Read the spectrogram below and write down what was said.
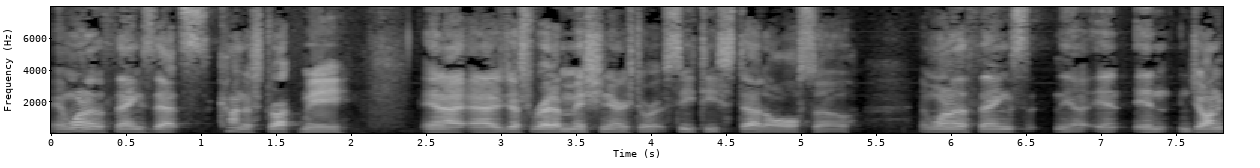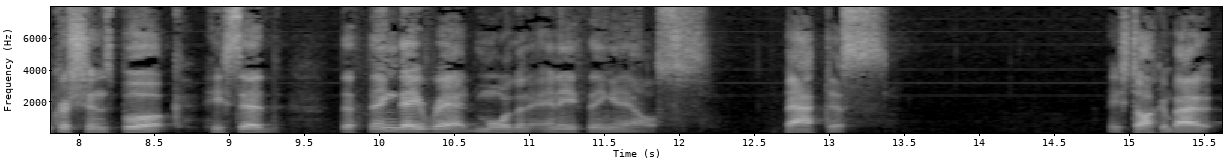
And one of the things that's kind of struck me, and I, I just read a missionary story at C.T. Studd also. And one of the things, you know, in, in John Christian's book, he said the thing they read more than anything else, Baptists. He's talking about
